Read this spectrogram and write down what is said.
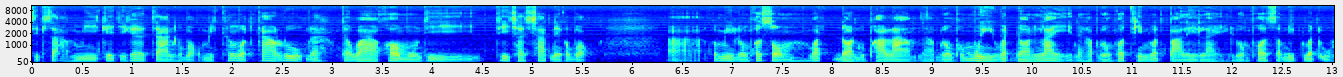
2513 มีเกจิอาจารย์เขาบอกมีทั้งหมด 9 รูปนะ แต่ว่าข้อมูลที่ที่ชัดๆเนี่ยเขาบอกก็มีหลวงพ่อสมวัดดอนบุพารามนะครับหลวงพ่อมุ้ยวัดดอนไล่นะครับหลวงพ่อทินวัดป่าเลไลหลวงพ่อสำลิดวัดอู่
